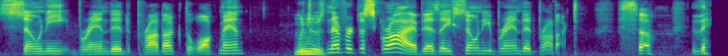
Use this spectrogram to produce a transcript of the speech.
Sony branded product, the Walkman, which Mm. was never described as a Sony branded product. So they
